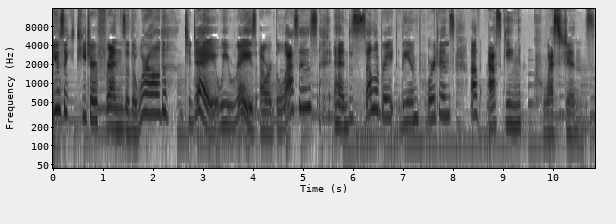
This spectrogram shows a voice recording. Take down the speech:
Music teacher friends of the world, today we raise our glasses and celebrate the importance of asking questions.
